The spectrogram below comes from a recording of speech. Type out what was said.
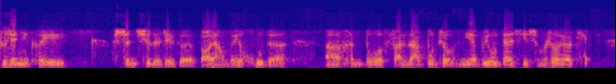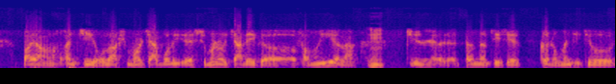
首先，你可以省去了这个保养维护的呃很多繁杂步骤，你也不用担心什么时候要添保养了、换机油了，什么时候加玻璃，什么时候加这个防冻液了，嗯，这等等这些各种问题就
